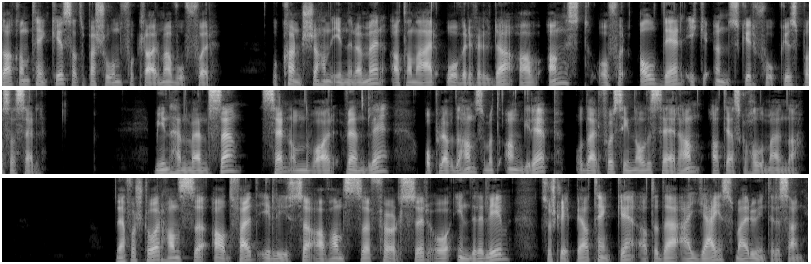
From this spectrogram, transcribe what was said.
Da kan det tenkes at personen forklarer meg hvorfor, og kanskje han innrømmer at han er overvelda av angst og for all del ikke ønsker fokus på seg selv. Min henvendelse, selv om den var vennlig, opplevde han som et angrep, og derfor signaliserer han at jeg skal holde meg unna. Når jeg forstår hans atferd i lyset av hans følelser og indre liv, så slipper jeg å tenke at det er jeg som er uinteressant.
